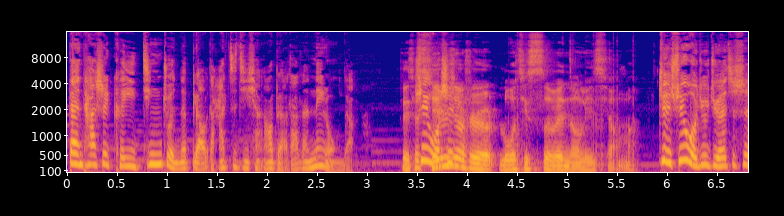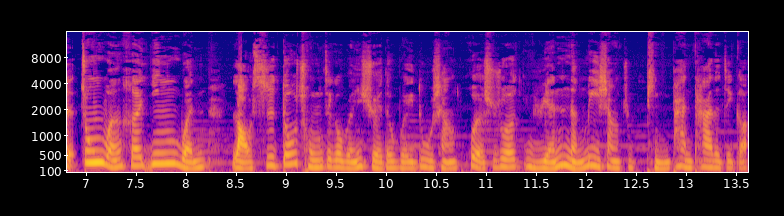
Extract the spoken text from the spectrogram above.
但他是可以精准的表达自己想要表达的内容的。对，他其实所以我是就是逻辑思维能力强嘛。对，所以我就觉得这是中文和英文老师都从这个文学的维度上，或者是说语言能力上去评判他的这个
